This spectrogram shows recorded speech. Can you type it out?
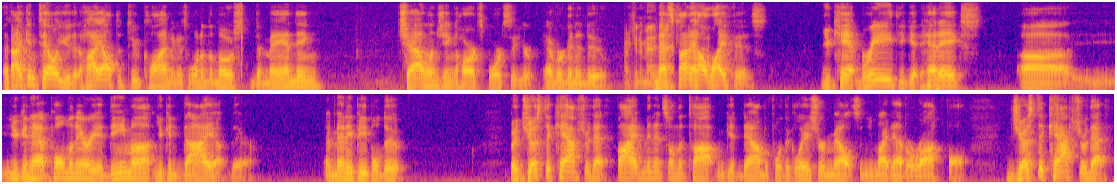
And I can tell you that high altitude climbing is one of the most demanding, challenging, hard sports that you're ever going to do. I can imagine. And that's kind of how life is. You can't breathe. You get headaches. Uh, you can have pulmonary edema. You can die up there. And many people do. But just to capture that five minutes on the top and get down before the glacier melts and you might have a rock fall, just to capture that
